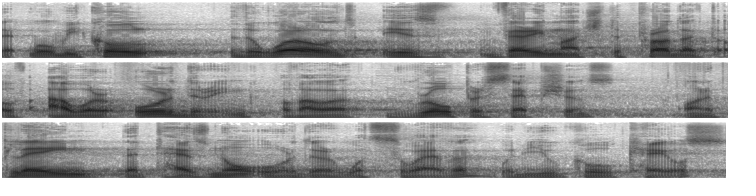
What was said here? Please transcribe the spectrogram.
that what we call the world is very much the product of our ordering, of our raw perceptions, on a plane that has no order whatsoever, what you call chaos.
